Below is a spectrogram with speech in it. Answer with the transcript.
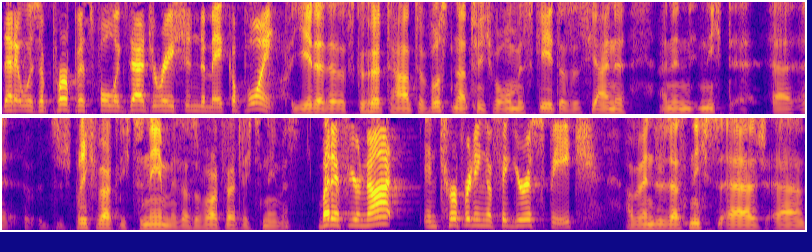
that it was a purposeful exaggeration to make a point. Jeder, der das gehört hatte, wusste natürlich, worum es geht, dass es hier eine, eine nicht äh, äh, sprichwörtlich zu nehmen ist, also wortwörtlich zu nehmen ist. But if you're not interpreting a figure of speech, Aber wenn du das nicht, äh, äh,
